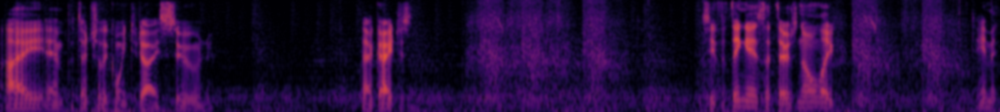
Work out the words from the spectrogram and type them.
I am potentially going to die soon. That guy just... See, the thing is that there's no, like... Damn it.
